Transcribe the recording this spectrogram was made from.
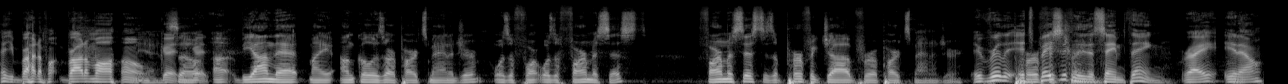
you brought them brought them all home Yeah. good so good Uh, beyond that, my uncle is our parts manager. was a phar- was a pharmacist. Pharmacist is a perfect job for a parts manager. It really, it's Perfect basically the same thing, right? You know,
